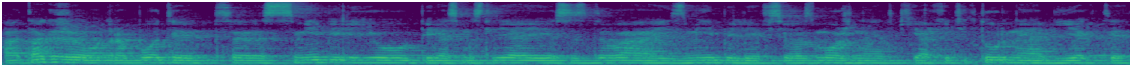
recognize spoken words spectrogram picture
А также он работает э, с мебелью, переосмысляя ее, создавая из мебели всевозможные такие архитектурные объекты.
